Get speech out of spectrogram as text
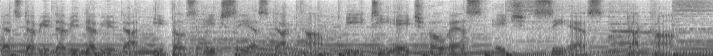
That's www.ethoshcs.com. E T H O S H C S.com.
